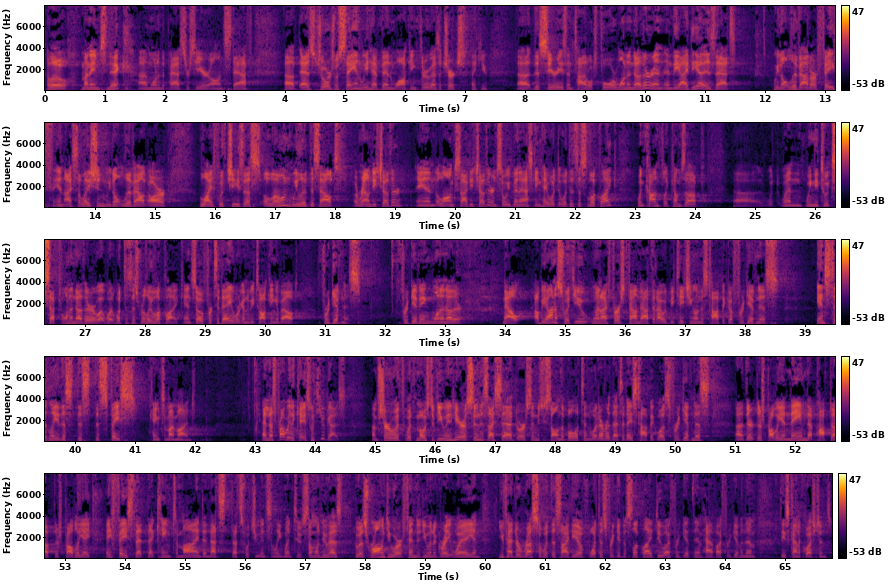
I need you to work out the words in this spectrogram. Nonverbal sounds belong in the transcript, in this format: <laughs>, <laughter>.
Hello, my name's Nick. I'm one of the pastors here on staff. Uh, as George was saying, we have been walking through as a church, thank you, uh, this series entitled For One Another. And, and the idea is that we don't live out our faith in isolation, we don't live out our life with Jesus alone. We live this out around each other and alongside each other. And so we've been asking, hey, what, what does this look like when conflict comes up? Uh, when we need to accept one another. What, what, what does this really look like? And so for today, we're going to be talking about forgiveness, forgiving one another. Now, I'll be honest with you, when I first found out that I would be teaching on this topic of forgiveness, instantly this, this, this face came to my mind. And that's probably the case with you guys. I'm sure with, with most of you in here, as soon as I said, or as soon as you saw in the bulletin, whatever, that today's topic was forgiveness, uh, there, there's probably a name that popped up. There's probably a, a face that, that came to mind, and that's, that's what you instantly went to. Someone who has, who has wronged you or offended you in a great way, and you've had to wrestle with this idea of what does forgiveness look like? Do I forgive them? Have I forgiven them? These kind of questions.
